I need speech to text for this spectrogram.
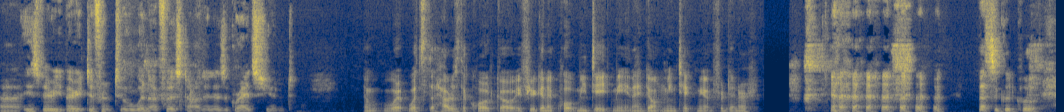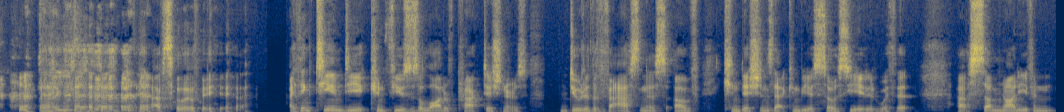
uh, is very very different to when I first started as a grad student. And what what's the how does the quote go? If you're going to quote me, date me, and I don't mean take me out for dinner. That's a good quote. Can I use that? Absolutely. Yeah. I think TMD confuses a lot of practitioners due to the vastness of conditions that can be associated with it. Uh, some not even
